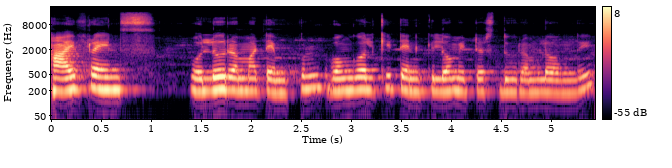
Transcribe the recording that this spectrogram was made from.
హాయ్ ఫ్రెండ్స్ ఒల్లూరమ్మ టెంపుల్ ఒంగోలుకి టెన్ కిలోమీటర్స్ దూరంలో ఉంది.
